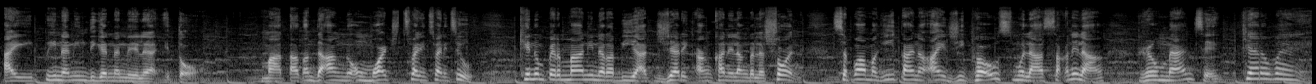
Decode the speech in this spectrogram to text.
ay pinanindigan na nila ito. Matatandaang noong March 2022, kinumpirma ni na Rabia at Jeric ang kanilang relasyon sa pamamagitan ng IG post mula sa kanilang romantic getaway.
